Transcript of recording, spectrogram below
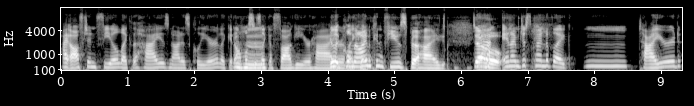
I often feel like the high is not as clear. Like it almost is like a foggier high. Mm-hmm. You're like, or cool, now i I'm confused but high. yeah, Dope. and I'm just kind of like mm, tired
